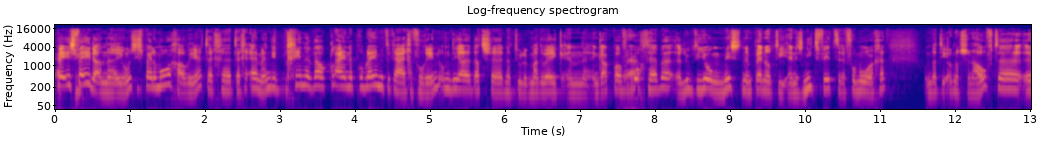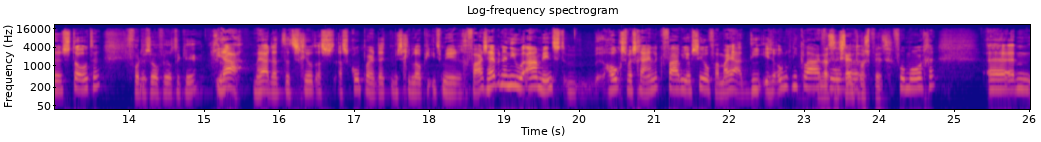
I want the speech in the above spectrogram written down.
PSV dan, eh, jongens. Die spelen morgen alweer tegen, tegen Emmen. Die beginnen wel kleine problemen te krijgen voorin. Omdat ze natuurlijk Madueke en, eh, en Gakpo verkocht hebben. Eh, Luc de Jong miste een penalty en is niet fit eh, voor morgen. Omdat hij ook nog zijn hoofd eh stoten. voor de zoveelste keer. Ja, maar ja, dat, dat scheelt als, als kopper. Dat, misschien loop je iets meer gevaar. Ze hebben een nieuwe aanwinst, hoogstwaarschijnlijk, Fabio Silva. Maar ja, die is ook nog niet klaar En dat is voor, de eh, centrumspits. voor morgen. Ehm,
